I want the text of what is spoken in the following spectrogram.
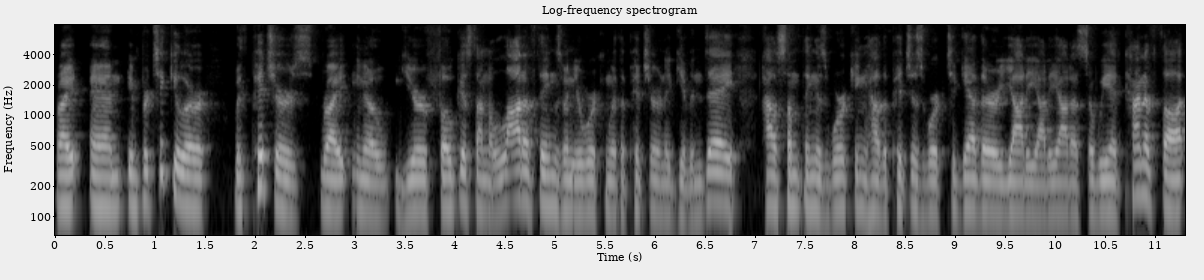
right? And in particular with pitchers right you know you're focused on a lot of things when you're working with a pitcher in a given day how something is working how the pitches work together yada yada yada. So we had kind of thought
